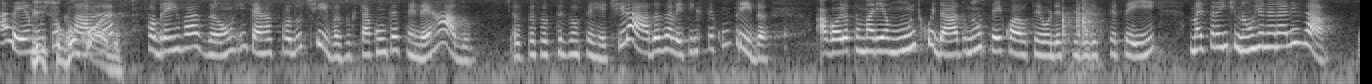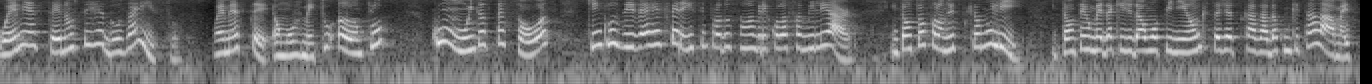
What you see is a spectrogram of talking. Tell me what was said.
A lei é muito Isso, clara concordo. sobre a invasão em terras produtivas. O que está acontecendo é errado. As pessoas precisam ser retiradas, a lei tem que ser cumprida. Agora eu tomaria muito cuidado, não sei qual é o teor desse pedido de CPI, mas para a gente não generalizar. O MST não se reduz a isso. O MST é um movimento amplo, com muitas pessoas, que inclusive é referência em produção agrícola familiar. Então estou falando isso porque eu não li. Então tenho medo aqui de dar uma opinião que seja descasada com o que está lá. Mas,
